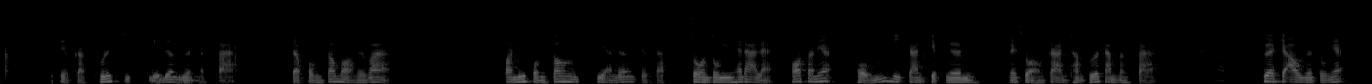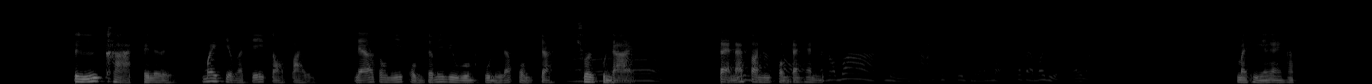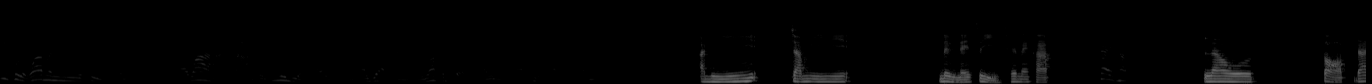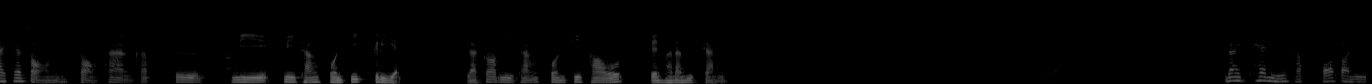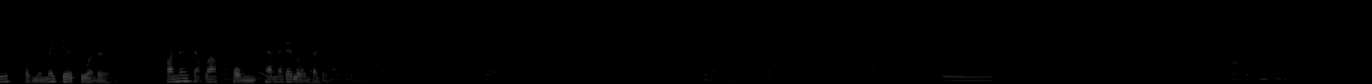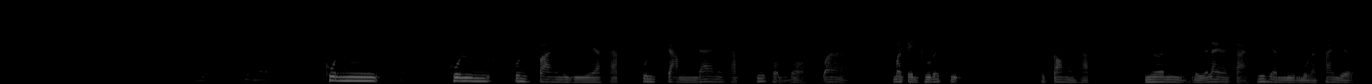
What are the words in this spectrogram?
เกี่ยวกับธุรกิจหรือเรื่องเงินต่างๆ แต่ผมต้องบอกเลยว่า ตอนนี้ผมต้องเคลียร์เรื่องเกี่ยวกับโซนตรงนี้ให้ได้แล้ว เพราะตอนเนี้ยผมมีการเก็บเงินในส่วนของการทำธุรกรรมต่างครับๆเพื่อจะเอาเงินตรงเนี้ยซื้อขาดไปเลย ไม่เกี่ยวกับเจ๊อีกต่อไป แล้วตรงนี้ผมจะไม่มีบุญคุณแล้วผมจะช่วยคุณได้อ๋อแต่ณตอนนี้ผมได้แค่หนี้มายความว่าหนึ่งในสามที่คุณโทมัสบอกก็แปลว่าอยู่กับเขาเหรอครับหมายถึงยังไงครับ อย่างเงี้ยครับอันนี้จะมีหนึ่งในสี่ใช่ไหมครับ ใช่ครับ เราตอบได้แค่สองสองทางครับ คือครับ มีมีทั้งคนที่เกลียด แล้วก็มีทั้งคนที่เขาเป็นพันธมิตรกัน คือบอกผมได้แค่นี้ ได้แค่นี้ครับ เพราะตอนนี้ผมยังไม่เจอตัวเลย เพราะเนื่องจากว่าถ้ผมถ้าแทบไม่ได้ลงไปเลยแค่แค่นี้ คือคุณโทมัสเป็นทางทางแบบว่าใช้คำว่าเป็นที่พึ่งสุดท้ายอะครับ เพราะว่ามันมันขนาดตำรวจผมยังพึ่งไม่ได้แล้วอะอคุณ ผมว่าพึ่งได้แค่สภา คุณคุณฟังดีๆนะครับ คุณจำได้ไหมครับ ที่ผมบอกว่ามันเป็นธุรกิจ ถูกต้องไหมครับ เงินหรืออะไรต่างๆ ที่มันมีมูลค่าเยอะ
